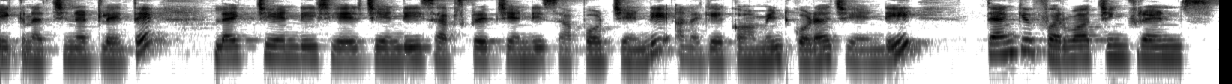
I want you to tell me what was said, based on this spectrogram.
మీకు నచ్చినట్లయితే లైక్ చేయండి షేర్ చేయండి సబ్స్క్రైబ్ చేయండి సపోర్ట్ చేయండి అలాగే కామెంట్ కూడా చేయండి. Thank for watching friends.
